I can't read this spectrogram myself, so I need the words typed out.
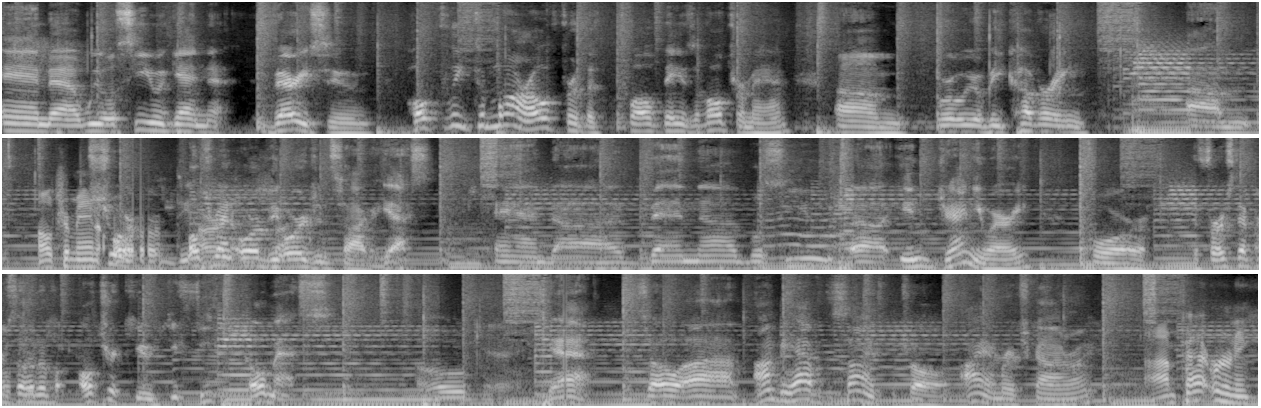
and uh, we will see you again very soon. Hopefully tomorrow for the 12 days of Ultraman, um, where we will be covering um, Ultraman Sure. Orb. the Ultraman Orb: The Origin Saga. Yes, and uh, then uh, we'll see you uh, in January for the first episode of Ultra Q Defeat Gomess. Okay. Yeah. So, uh, on behalf of the Science Patrol, I am Rich Conroy. I'm Pat Rooney.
